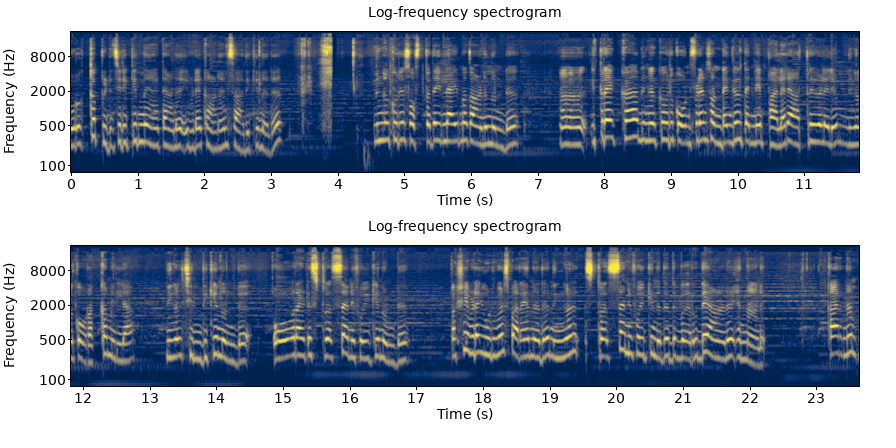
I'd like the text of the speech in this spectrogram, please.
മുറുക്ക പിടിച്ചിരിക്കുന്നതായിട്ടാണ് ഇവിടെ കാണാൻ സാധിക്കുന്നത്. നിങ്ങൾക്കൊരു സ്വസ്ഥതയില്ലായ്മ കാണുന്നുണ്ട്. ഇത്രയൊക്കെ നിങ്ങൾക്ക് ഒരു കോൺഫിഡൻസ് ഉണ്ടെങ്കിൽ തന്നെ പല രാത്രികളിലും നിങ്ങൾക്ക് ഉറക്കമില്ല. നിങ്ങൾ ചിന്തിക്കുന്നുണ്ട് ഓവറായിട്ട് സ്ട്രെസ് അനുഭവിക്കുന്നുണ്ട്. പക്ഷേ ഇവിടെ യൂണിവേഴ്സ് പറയുന്നത് നിങ്ങൾ സ്ട്രെസ് അനുഭവിക്കുന്നത് ഇത് വെറുതെ ആണ് എന്നാണ്. കാരണം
